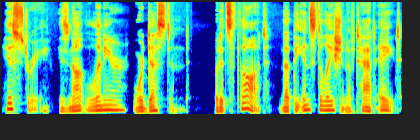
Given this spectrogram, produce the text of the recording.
history is not linear or destined, but it's thought that the installation of TAT 8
